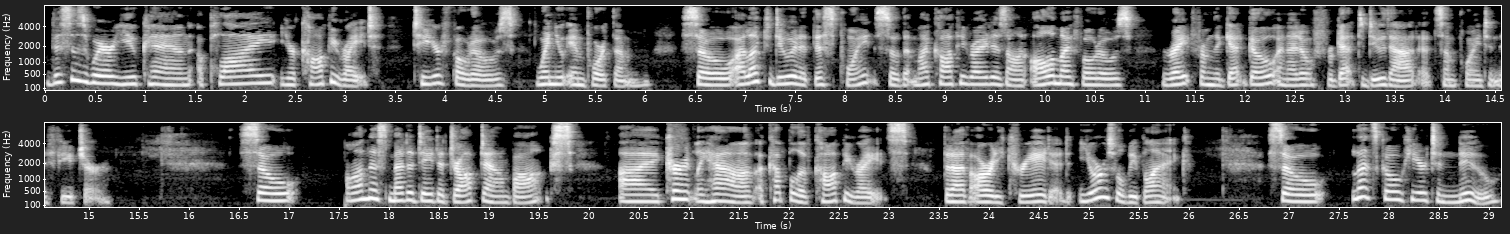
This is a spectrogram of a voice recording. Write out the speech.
This is where you can apply your copyright to your photos when you import them. So I like to do it at this point so that my copyright is on all of my photos right from the get-go and I don't forget to do that at some point in the future. So on this metadata drop-down box, I currently have a couple of copyrights that I've already created. Yours will be blank. So let's go here to New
